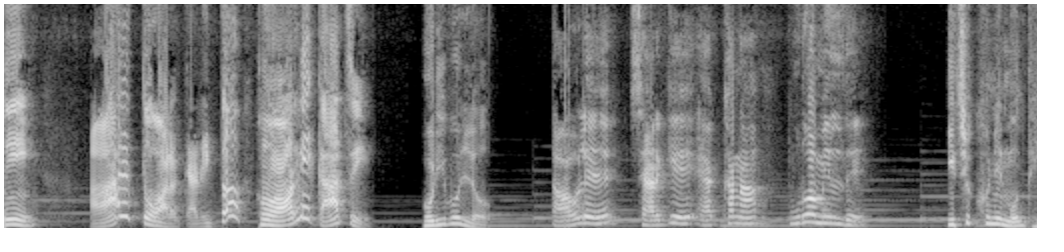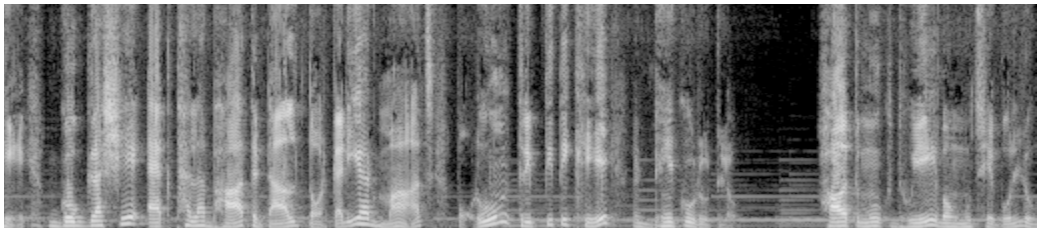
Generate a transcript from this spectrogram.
নি। আর তরকারি তো অনেক আছে। হরি বলল তাহলে স্যারকে একখানা পুরো মিল দে। কিছুক্ষণের মধ্যে গোগ্রাসে এক থালা ভাত ডাল তরকারি আর মাছ পরম তৃপ্তিতে খেয়ে ঢেকুর উঠল। হাত মুখ ধুয়ে এবং মুছে বললুম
